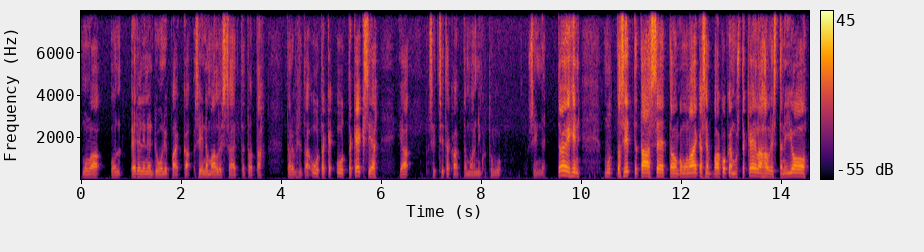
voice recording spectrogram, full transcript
mulla on edellinen duunipaikka siinä mallissa, että tota, tarvitsisi jotain uutta, uutta keksiä. Ja sitten sitä kautta mä oon niin tullut sinne töihin. Mutta sitten taas se, että onko mulla aikaisempaa kokemusta keilahallista, niin joo,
